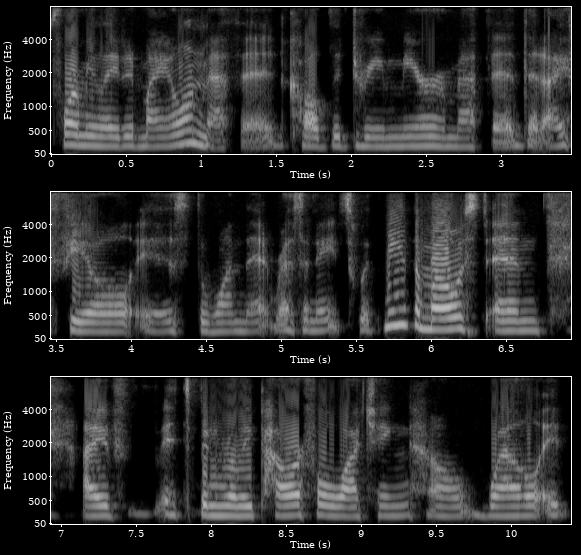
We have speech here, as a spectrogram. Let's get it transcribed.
formulated my own method called the dream mirror method that I feel is the one that resonates with me the most and I've it's been really powerful watching how well it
